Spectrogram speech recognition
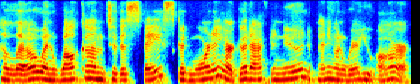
Hello and welcome to this space. Good morning or good afternoon, depending on where you are.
